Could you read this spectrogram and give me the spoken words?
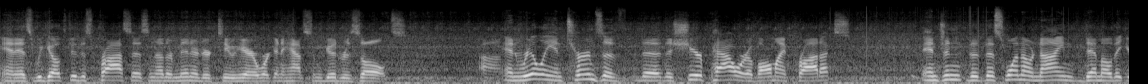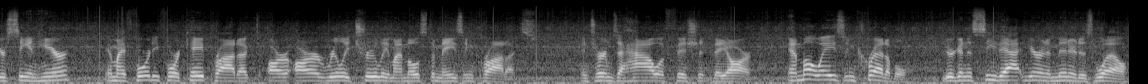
And as we go through this process, another minute or two here, we're going to have some good results. Uh, and really in terms of the, the sheer power of all my products, engine, the, this 109 demo that you're seeing here and my 44K product are, are really truly my most amazing products in terms of how efficient they are. MOA is incredible. You're gonna see that here in a minute as well.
